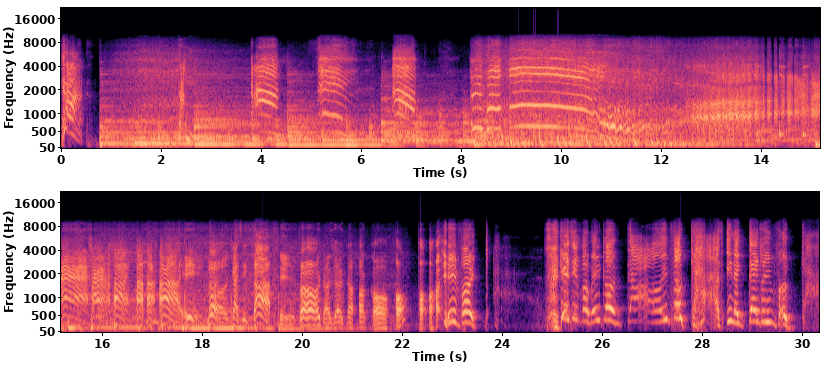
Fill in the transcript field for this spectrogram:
¡Ja! ¡Tan! ¡Tan! ¡Sí! ¡Up! ¡Y Invoca se está, invoca se está acá. Oh, oh, oh, invoca. Que se fome contado, infocas, inacteso infocas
